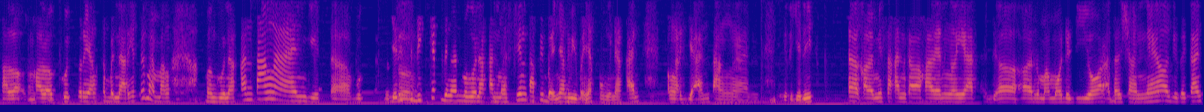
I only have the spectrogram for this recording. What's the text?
Kalau Oke. kalau couture yang sebenarnya itu memang menggunakan tangan gitu. Bu- jadi Betul. sedikit dengan menggunakan mesin tapi banyak lebih banyak menggunakan pengerjaan tangan gitu. Jadi eh, kalau misalkan kalau kalian ngelihat eh, rumah mode Dior atau Chanel gitu kan,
